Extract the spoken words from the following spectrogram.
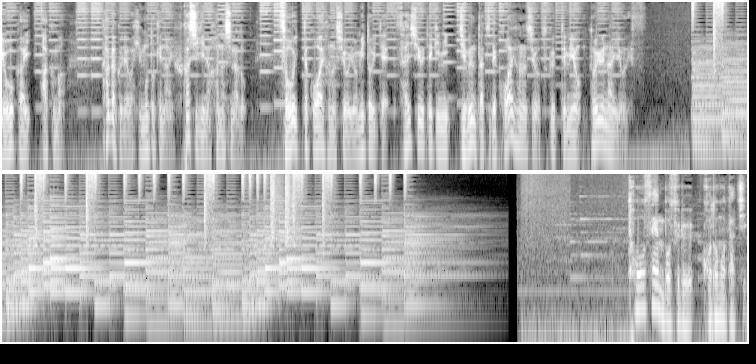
妖怪、悪魔。科学では紐解けない不可思議な話など、そういった怖い話を読み解いて、最終的に自分たちで怖い話を作ってみようという内容です。当選簿する子供たち。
